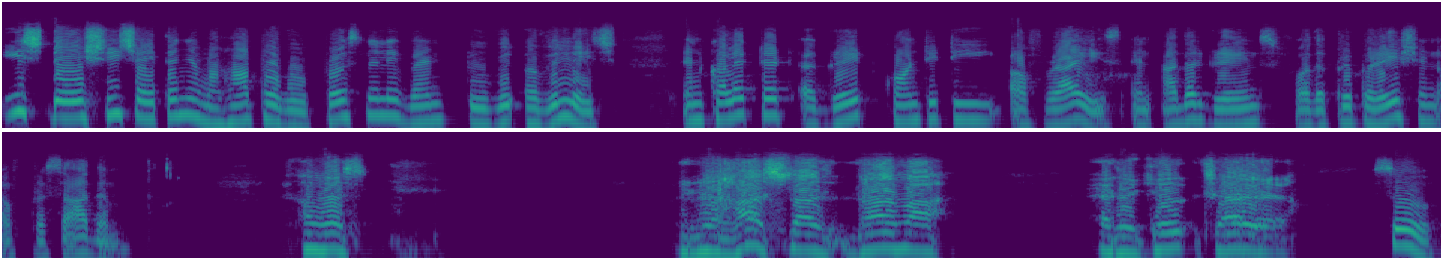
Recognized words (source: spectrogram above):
Each day, Sri Chaitanya Mahaprabhu personally went to vi- a village and collected a great quantity of rice and other grains for the preparation of prasadam. So this Grihastha's dharma is to give charity. So,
